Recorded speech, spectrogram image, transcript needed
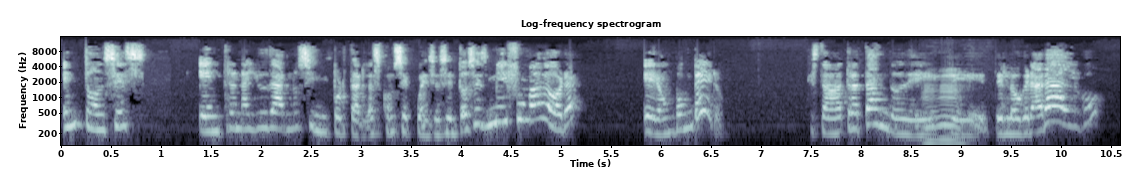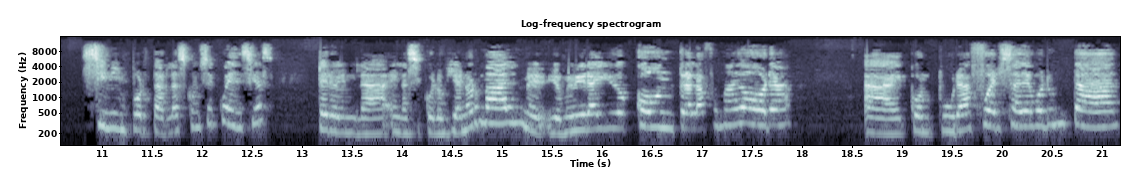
entonces entran a ayudarnos sin importar las consecuencias. Entonces mi fumadora era un bombero. que estaba tratando de, lograr algo sin importar las consecuencias, pero en la, en la psicología normal yo me hubiera ido contra la fumadora, con pura fuerza de voluntad,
